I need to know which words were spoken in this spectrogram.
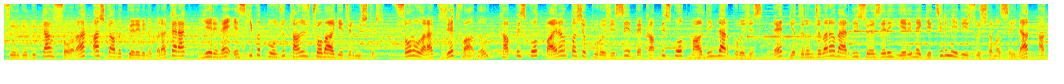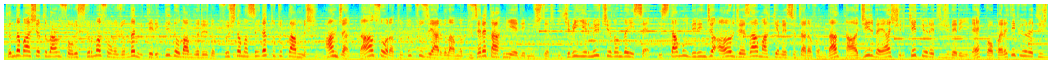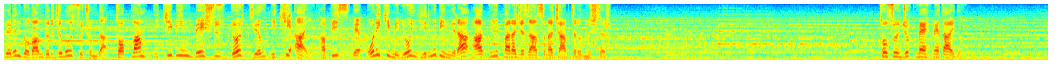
sürdürdükten sonra başkanlık görevini bırakarak yerine eski futbolcu Tanju Çolak'ı getirmiştir. Son olarak Jet Fadıl, Kapris Gold Bayrampaşa projesi ve Kapris Gold Maldivler projesinde yatırımcılara verdiği sözleri yerine getirmediği suçlamasıyla hakkında başlatılan soruşturma sonucunda nitelikli dolandırıcılık suçlamasıyla tutuklanmış. Ancak daha sonra tutuksuz yargılanmak üzere tahliye edilmiştir. 2023 yılında ise İstanbul 1. Ağır Ceza Mahkemesi tarafından tacir veya şirket yöneticileriyle kooperatif yöneticilerin dolandırıcılığı suçundan toplam 2504 yıl 2 ay hapis ve 12 milyon 20 bin lira adli para cezasına çarptırılmıştır. Tosuncuk Mehmet Aydın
